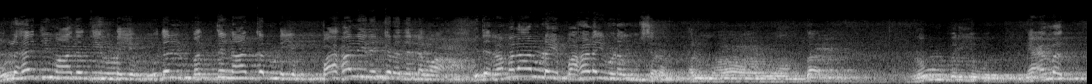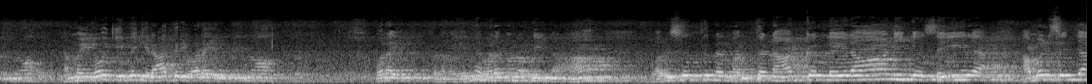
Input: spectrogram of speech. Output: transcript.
துல்ஹஜி மாதத்தினுடைய முதல் பத்து நாட்களுடைய பகல் இருக்கிறது அல்லவா இது ரமலானுடைய பகலை விடவும் சிறப்பு. அல்லாஹ் இவ்வளவு பெரிய ஒரு நியமத். நம்மை நோக்கி இன்னைக்கு ராத்திரி வர இருக்கு. இப்போ நம்ம என்ன விளக்கணும் அப்படின்னா வருஷத்துல மற்ற நாட்கள்லாம் நீங்க செய்கிற அமல் செஞ்சா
